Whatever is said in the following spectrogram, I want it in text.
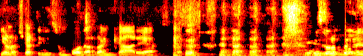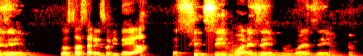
io a una certa inizio un po' ad arrancare. Eh. sono un buon esempio. Non so se ha reso l'idea. Sì, sì, buon esempio, buon esempio.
